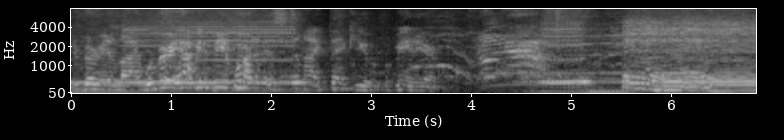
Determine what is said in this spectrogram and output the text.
You're very alive. We're very happy to be a part of this tonight. Thank you for being here. Oh,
